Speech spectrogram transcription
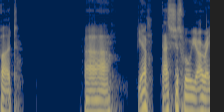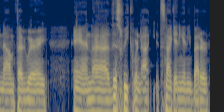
but uh, yeah, that's just where we are right now in February. And uh, this week we're not. It's not getting any better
